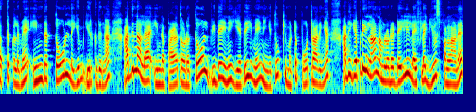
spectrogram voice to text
சத்துக்களுமே இந்த தோல்லையும் இருக்குதுங்க. அதனால இந்த பழத்தோட தோல் விதைன்னு எதையுமே நீங்கள் தூக்கி மட்டும் போட்டுறாதீங்க அது எப்படிலாம் நம்மளோட டெய்லி லைஃப்பில் யூஸ் பண்ணலான்னு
